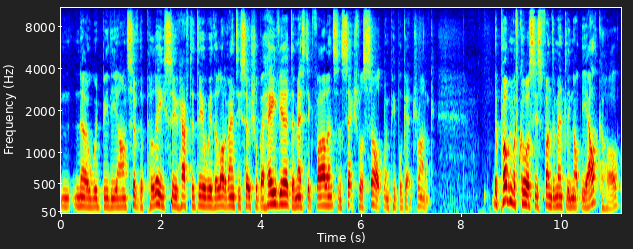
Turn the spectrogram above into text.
No, would be the answer of the police, who have to deal with a lot of antisocial behavior, domestic violence, and sexual assault when people get drunk. The problem, of course, is fundamentally not the alcohol,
